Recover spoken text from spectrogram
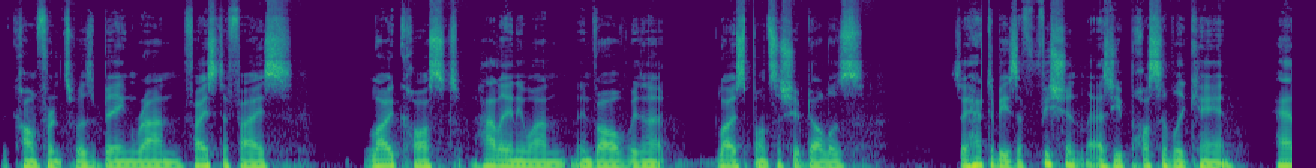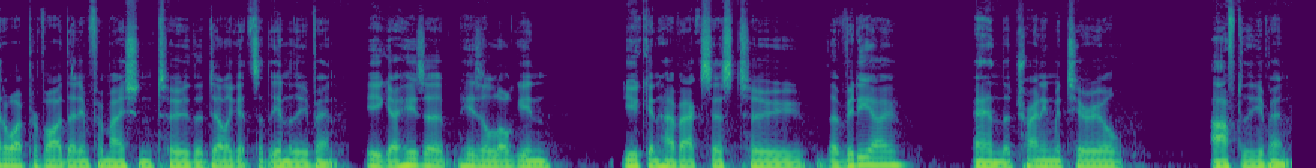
The conference was being run face to face, low cost, hardly anyone involved within it, low sponsorship dollars. So you have to be as efficient as you possibly can. How do I provide that information to the delegates at the end of the event? Here you go. Here's a here's a login. You can have access to the video and the training material after the event,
